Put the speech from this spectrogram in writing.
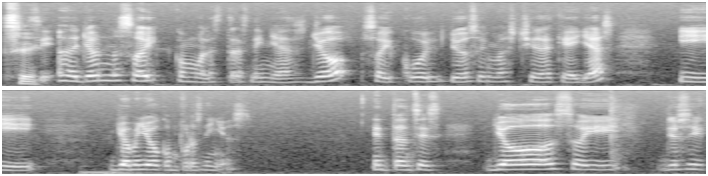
Sí. Sí, o sea, yo no soy como las tres niñas. Yo soy cool, yo soy más chida que ellas y yo me llevo con puros niños. Entonces, yo soy, yo soy,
